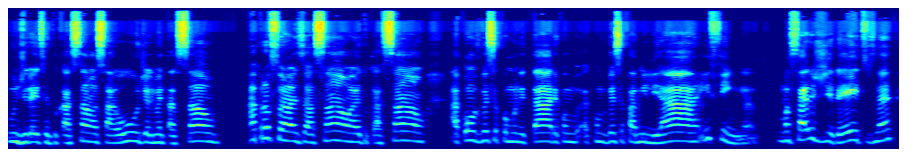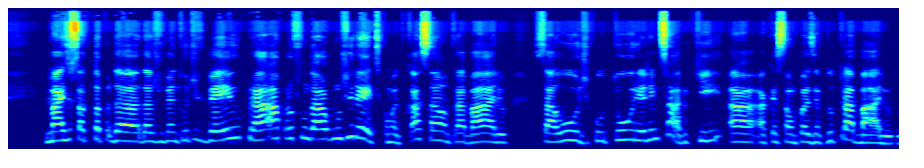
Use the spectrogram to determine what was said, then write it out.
com direitos à educação, à saúde, à alimentação, à profissionalização, à educação, à convivência comunitária, à convivência familiar, enfim, uma série de direitos, né? Mas o Estatuto da, da Juventude veio para aprofundar alguns direitos, como educação, trabalho, saúde, cultura, e a gente sabe que a, a questão, por exemplo, do trabalho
